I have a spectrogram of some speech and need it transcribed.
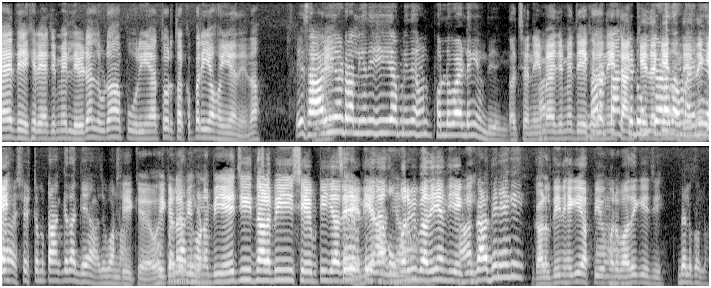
ਮੈਂ ਦੇਖ ਰਿਹਾ ਜਿਵੇਂ ਲੇੜਾਂ ਲੂੜਾਂ ਪੂਰੀਆਂ ਧੁਰ ਤੱਕ ਭਰੀਆਂ ਹੋਈਆਂ ਨੇ ਨਾ। ਇਹ ਸਾਰੀਆਂ ਟਰਾਲੀਆਂ ਦੀ ਹੀ ਆਪਣੀ ਦੇ ਹੁਣ ਫੁੱਲ ਵੈਲਡਿੰਗ ਹੀ ਹੁੰਦੀ ਹੈਗੀ। ਅੱਛਾ ਨਹੀਂ ਮੈਂ ਜਿਵੇਂ ਦੇਖ ਨਹੀਂ ਟਾਂਕੇ ਲੱਗੇ ਤਾਂ ਹੁੰਦੇ ਨੇਗੇ। ਸਿਸਟਮ ਟਾਂਕੇ ਦਾ ਗਿਆ ਜਵਾਨਾ। ਠੀਕ ਹੈ ਉਹੀ ਕਹਿੰਦਾ ਵੀ ਹੁਣ ਵੀ ਇਹ ਚੀਜ਼ ਨਾਲ ਵੀ ਸੇਫਟੀ ਜ਼ਿਆਦਾ ਰਹਿੰਦੀ ਹੈ ਨਾ ਉਮਰ ਵੀ ਹਾਂ। ਵਧ ਜਾਂਦੀ ਹਾਂ ਹੈਗੀ ਗਲਦੀ ਨਹੀਂ ਹੈਗੀ। ਗਲਦੀ ਨਹੀਂ ਹੈਗੀ ਆਪੀ ਉਮਰ ਵਧ ਗਈ ਜੀ। ਬਿਲਕੁਲ।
